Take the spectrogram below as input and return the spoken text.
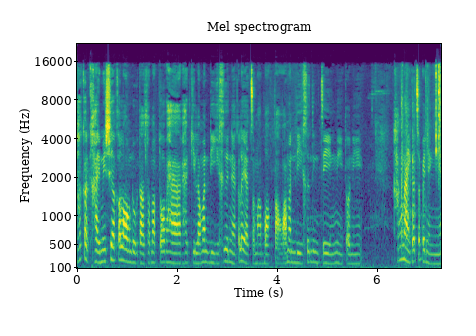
ถ้าเกิดใครไม่เชื่อก็ลองดูแต่สำหรับตัวแพรแพรกินแล้วมันดีขึ้นเนี่ยก็เลยอยากจะมาบอกต่อว่ามันดีขึ้นจริงๆนี่ตัวนี้ ข้างในก็จะเป็นอย่างนี้ค่ะ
